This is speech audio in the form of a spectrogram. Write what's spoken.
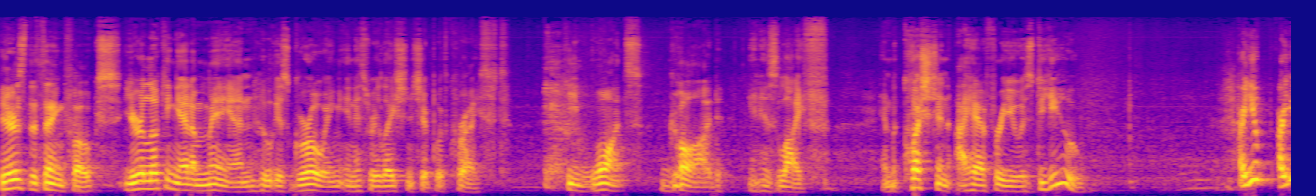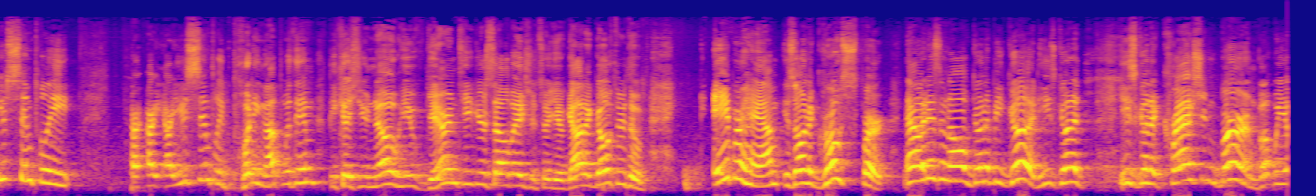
Here's the thing, folks. You're looking at a man who is growing in his relationship with Christ. He wants God in his life. And the question I have for you is do you? Are you, are you simply are, are, you simply putting up with him because you know you've guaranteed your salvation, so you've got to go through the. Abraham is on a growth spurt. Now it isn't all going to be good. He's going to he's going to crash and burn, but we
